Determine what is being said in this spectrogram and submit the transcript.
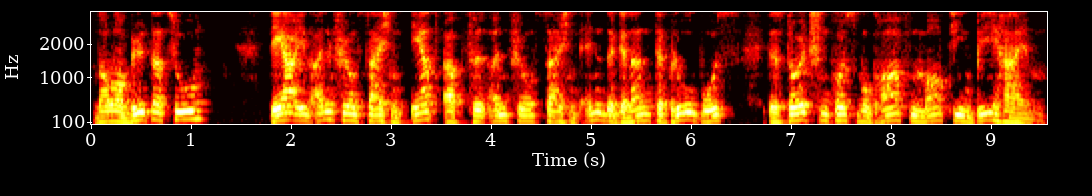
Und da haben wir noch ein Bild dazu. Der in Anführungszeichen Erdapfel Anführungszeichen Ende genannte Globus des deutschen Kosmographen Martin Beheim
